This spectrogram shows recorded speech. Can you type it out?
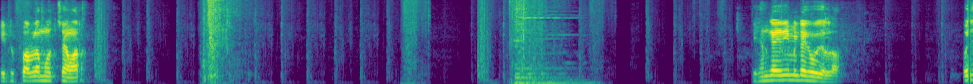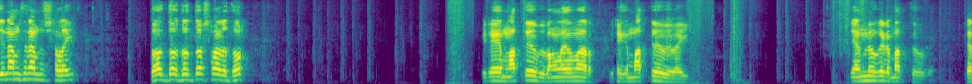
একটু প্রবলেম হচ্ছে আমার এখানকার এনিমিটা হয়ে গেল ওই যে নামছে নামছে শালাই ধর ধর ধর ধর শালাটা ধর। এটাকে মারতে হবে বাংলা আমার এটাকে মারতে হবে ভাই। যেমন হোক এটা মারতে হবে। এটা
